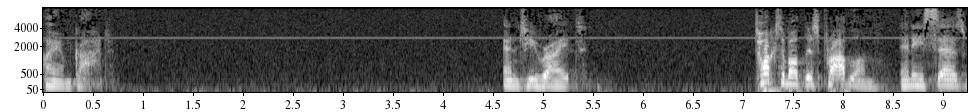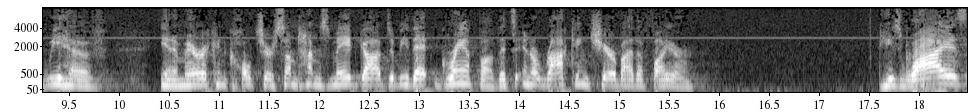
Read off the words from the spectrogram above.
I am God. N.T. Wright talks about this problem, and he says, We have, in American culture, sometimes made God to be that grandpa that's in a rocking chair by the fire. He's wise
